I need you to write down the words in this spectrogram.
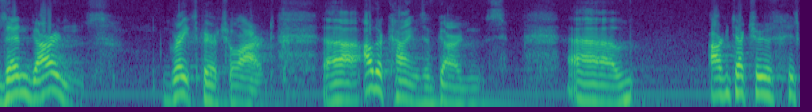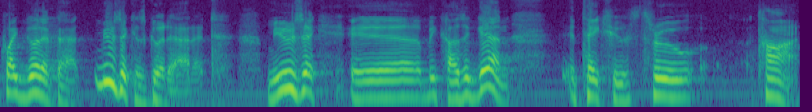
Zen gardens, great spiritual art. Uh, other kinds of gardens. Uh, architecture is quite good at that. Music is good at it. Music, uh, because again, it takes you through time.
